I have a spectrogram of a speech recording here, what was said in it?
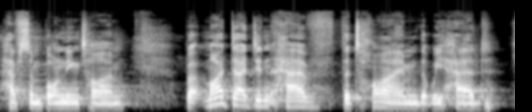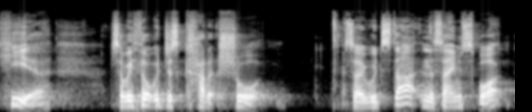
have some bonding time. But my dad didn't have the time that we had here, so we thought we'd just cut it short. So we'd start in the same spot,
